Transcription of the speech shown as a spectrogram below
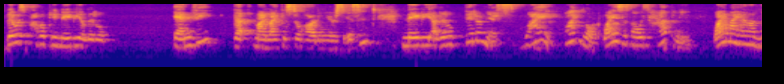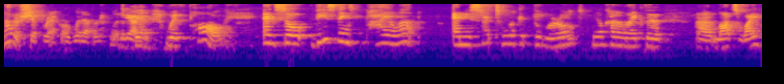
There was probably maybe a little envy that my life is so hard and yours isn't. Maybe a little bitterness. Why? Why, Lord? Why is this always happening? Why am I on another shipwreck or whatever it would have Yeah. been with Paul? And so these things pile up, and you start to look at the world, you know, kind of like the uh, Lot's wife,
